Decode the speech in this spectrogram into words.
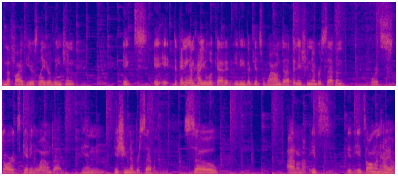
in the five years later Legion it's it, it, depending on how you look at it, it either gets wound up in issue number seven, or it starts getting wound up in issue number seven. So I don't know. It's it, it's all in how,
